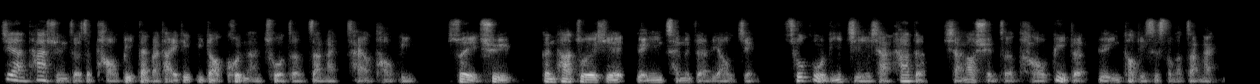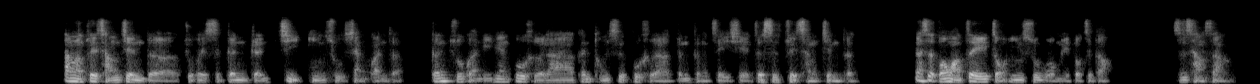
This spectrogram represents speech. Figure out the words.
既然他选择是逃避，代表他一定遇到困难、挫折、障碍才要逃避。所以去跟他做一些原因层面的了解，初步理解一下他的想要选择逃避的原因到底是什么障碍。当然，最常见的就会是跟人际因素相关的，跟主管理念不合啦，跟同事不合啊等等这一些，这是最常见的。但是往往这一种因素，我们也都知道，职场上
